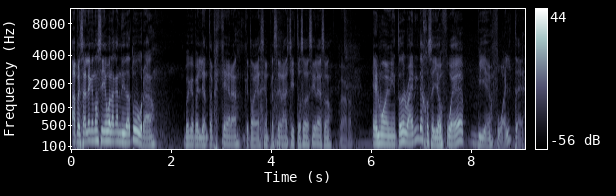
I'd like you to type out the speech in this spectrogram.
a pesar de que no se llevó la candidatura, porque perdió ante Pesquera, que todavía siempre será chistoso decir eso, Claro. el movimiento de writing de José Yo fue bien fuerte.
